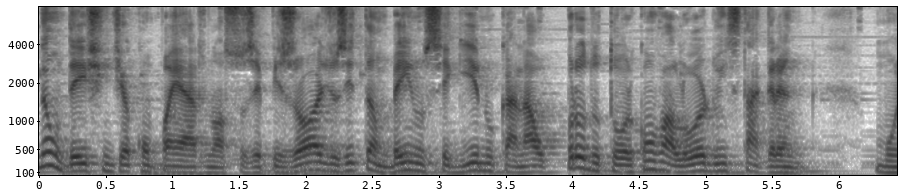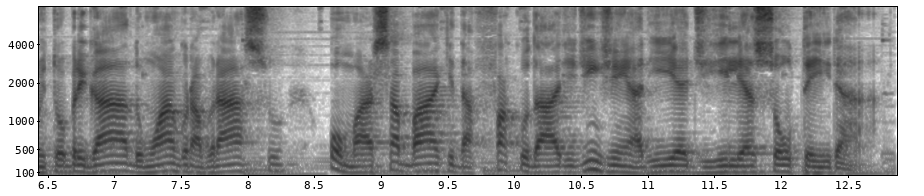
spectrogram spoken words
Não deixem de acompanhar nossos episódios e também nos seguir no canal Produtor com Valor do Instagram. Muito obrigado, um agro abraço. Omar Sabag, da Faculdade de Engenharia de Ilha Solteira.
